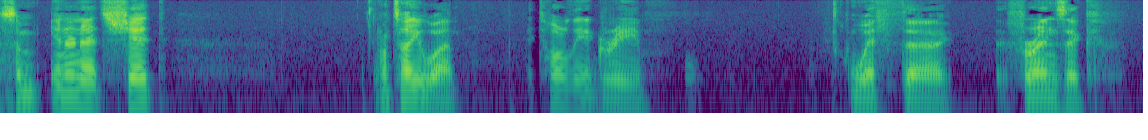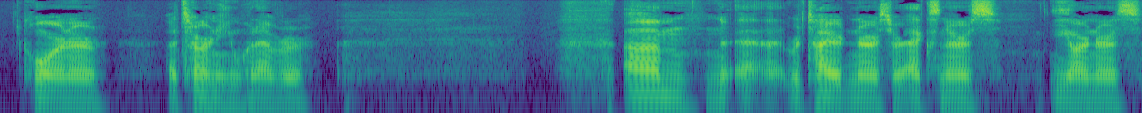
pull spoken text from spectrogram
some internet shit. I'll tell you what, I totally agree with the forensic coroner, attorney, whatever um, uh, retired nurse or ex nurse, ER nurse.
